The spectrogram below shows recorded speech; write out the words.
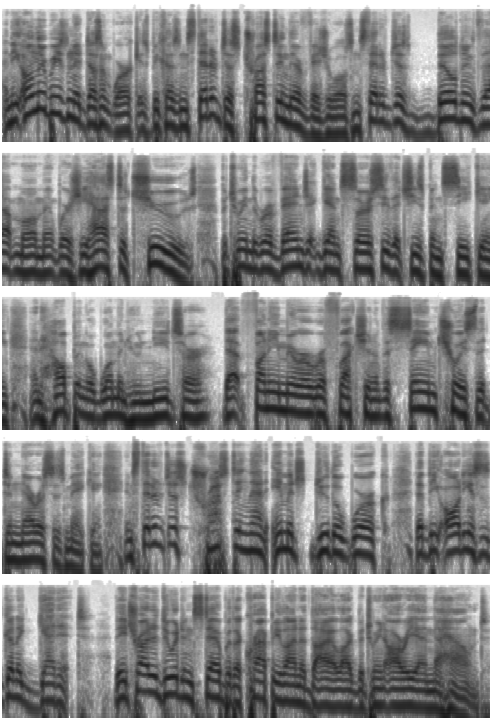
And the only reason it doesn't work is because instead of just trusting their visuals, instead of just building to that moment where she has to choose between the revenge against Cersei that she's been seeking and helping a woman who needs her, that funny mirror reflection of the same choice that Daenerys is making, instead of just trusting that image to do the work, that the audience is going to get it, they try to do it instead with a crappy line of dialogue between Arya and the Hound.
